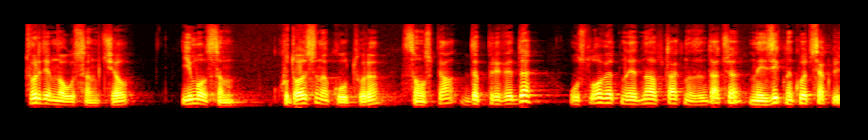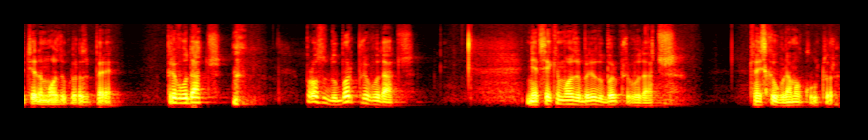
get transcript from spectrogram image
твърде много съм чел, имал съм художествена култура, съм успял да преведа условието на една абстрактна задача на език, на който всяко дете да може да го разбере. Преводач. Просто добър преводач. Не всеки може да бъде добър преводач. Това иска голяма култура.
